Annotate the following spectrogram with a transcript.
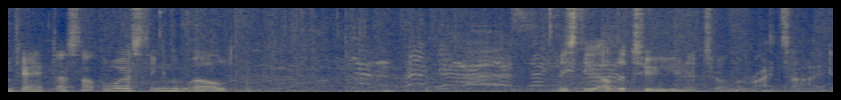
Okay, that's not the worst thing in the world. At least the other two units are on the right side.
